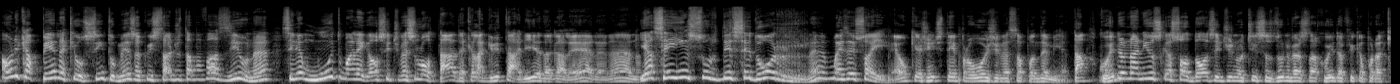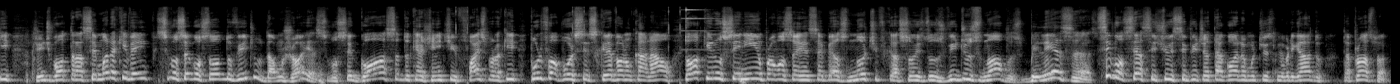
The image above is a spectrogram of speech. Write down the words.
A única pena que eu sinto mesmo é que o estádio estava vazio, né? Seria muito mais legal legal se tivesse lotado, aquela gritaria da galera, né? Ia ser ensurdecedor, né? Mas é isso aí, é o que a gente tem para hoje nessa pandemia, tá? Corrida na News, que é a sua dose de notícias do universo da corrida, fica por aqui. A gente volta na semana que vem. Se você gostou do vídeo, dá um joia. Se você gosta do que a gente faz por aqui, por favor, se inscreva no canal, toque no sininho para você receber as notificações dos vídeos novos, beleza? Se você assistiu esse vídeo até agora, muitíssimo obrigado. Até a próxima.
